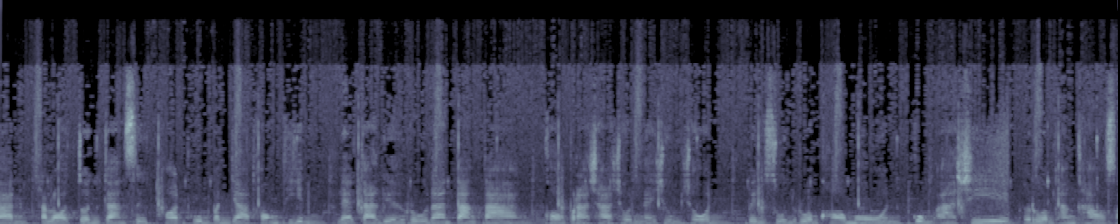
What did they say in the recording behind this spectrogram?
ารณ์ ตลอดจนการสืบทอดภูมิปัญญาท้องถิ่นและการเรียนรู้ด้านต่างๆ ของประชาชนในชุมชน เป็นศูนย์รวมข้อมูล กลุ่มอาชีพ รวมทั้งข่าวส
